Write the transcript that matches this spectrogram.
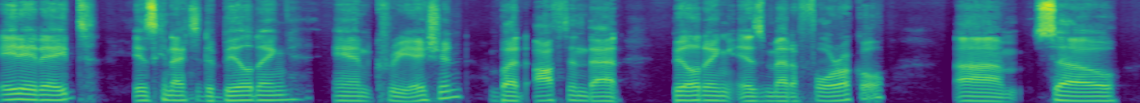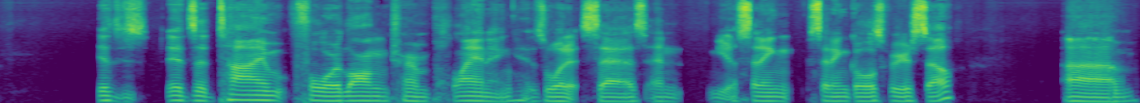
888 is connected to building and creation, but often that building is metaphorical. Um, so it's it's a time for long term planning, is what it says, and you know setting setting goals for yourself. Um,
